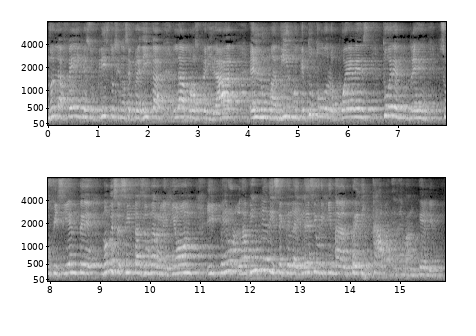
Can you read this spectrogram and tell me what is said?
no es la fe en Jesucristo, sino se predica la prosperidad, el humanismo, que tú todo lo puedes, tú eres eh, suficiente, no necesitas de una religión. Y, pero la Biblia dice que la iglesia original predicaba del Evangelio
